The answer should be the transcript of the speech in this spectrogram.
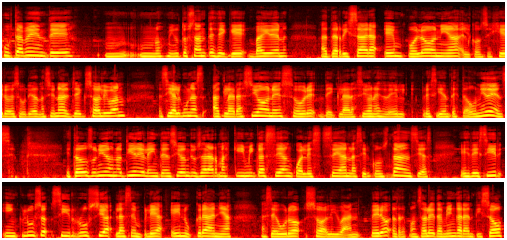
Justamente unos minutos antes de que Biden aterrizara en Polonia, el consejero de Seguridad Nacional, Jake Sullivan, hacía algunas aclaraciones sobre declaraciones del presidente estadounidense. Estados Unidos no tiene la intención de usar armas químicas, sean cuales sean las circunstancias, es decir, incluso si Rusia las emplea en Ucrania, aseguró Sullivan. Pero el responsable también garantizó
